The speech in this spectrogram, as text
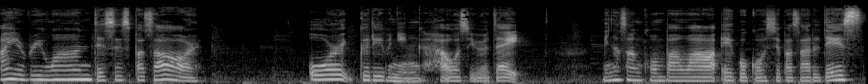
Hi everyone, this is Bazaar. Or good evening, how was your day? 皆さんこんばんは、英語講師バザールです。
